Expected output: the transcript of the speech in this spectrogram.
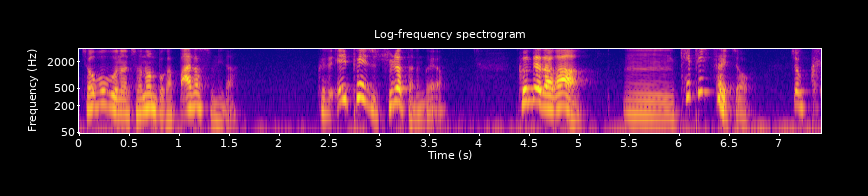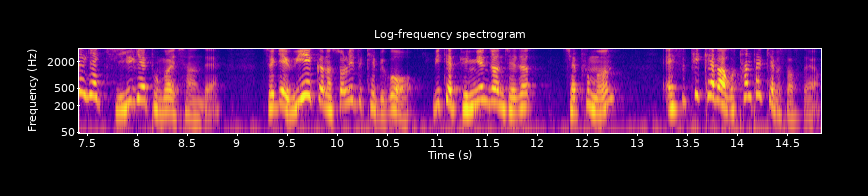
저 부분은 전원부가 빠졌습니다. 그래서 1 phase 줄였다는 거예요. 근데다가 음 capacitor 있죠? 좀 크게 길게 동그라미 쳤는데 저게 위에 거는 솔리드 캡이고 밑에 100년 전 제작, 제품은 SP캡하고 탄탈캡을 썼어요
